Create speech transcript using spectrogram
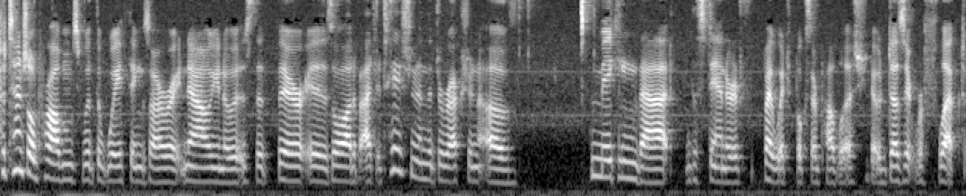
potential problems with the way things are right now. You know, is that there is a lot of agitation in the direction of making that the standard by which books are published you know does it reflect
